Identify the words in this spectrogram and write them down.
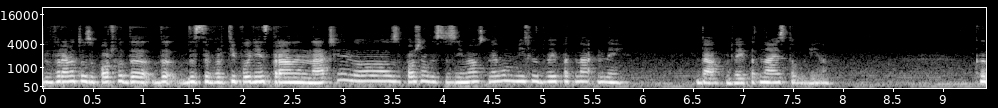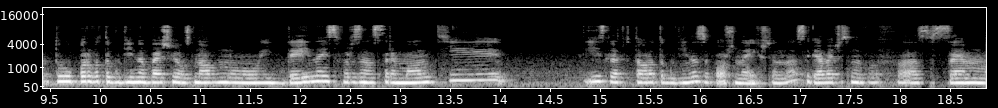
времето започва да, да, да се върти по един странен начин, но започнах да се занимавам с него, мисля, 2015... Не, да, 2015 година. Като първата година беше основно идейна и свързана с ремонти и след втората година започна екшена. Сега вече сме в съвсем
